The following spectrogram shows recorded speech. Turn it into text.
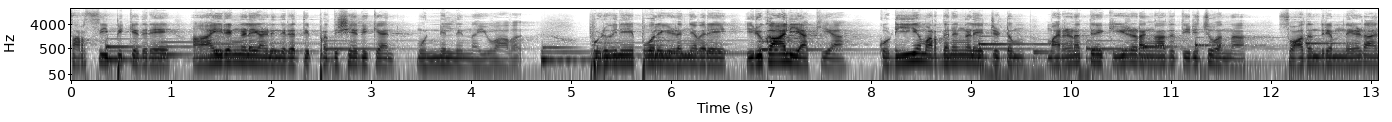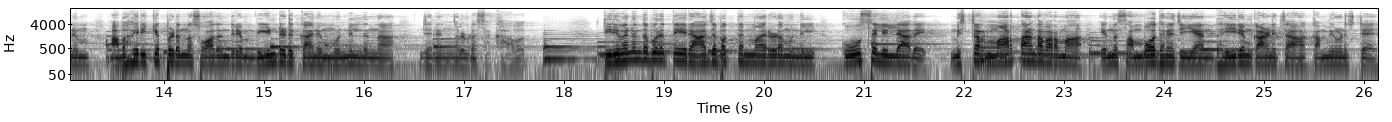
സർ സി പിക്കെതിരെ ആയിരങ്ങളെ അണിനിരത്തി പ്രതിഷേധിക്കാൻ മുന്നിൽ നിന്ന യുവാവ്. പുഴുവിനെ പോലെ ഇഴഞ്ഞവരെ ഇരുകാലിയാക്കിയ കൊടിയ മർദ്ദനങ്ങളേറ്റിട്ടും മരണത്തിന് കീഴടങ്ങാതെ തിരിച്ചു വന്ന സ്വാതന്ത്ര്യം നേടാനും അപഹരിക്കപ്പെടുന്ന സ്വാതന്ത്ര്യം വീണ്ടെടുക്കാനും മുന്നിൽ നിന്ന ജനങ്ങളുടെ സഖാവ്. തിരുവനന്തപുരത്തെ രാജഭക്തന്മാരുടെ മുന്നിൽ കൂസലില്ലാതെ മിസ്റ്റർ മാർത്താണ്ഡവർമ്മ എന്ന് സംബോധന ചെയ്യാൻ ധൈര്യം കാണിച്ച ആ കമ്മ്യൂണിസ്റ്റ്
